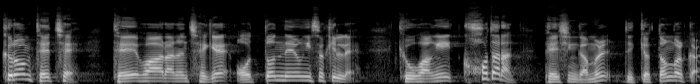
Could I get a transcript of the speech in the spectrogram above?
그럼 대체 대화라는 책에 어떤 내용이 있었길래 교황이 커다란 배신감을 느꼈던 걸까요?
